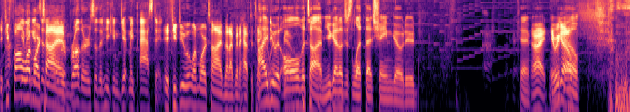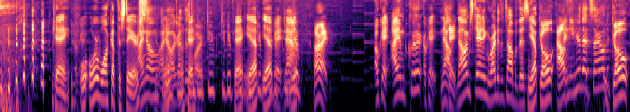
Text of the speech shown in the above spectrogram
If you fall Giving one it more to the time, brother, so that he can get me past it. if you do it one more time, then I'm gonna have to take. I do away it from all the time. You gotta just let that shame go, dude. Okay. All right, here we go. okay. Or, or walk up the stairs. I know. I know. I got Okay. this part. Okay, yep, yep. Okay, now. All right, Okay, I am clear. Okay, now Okay. now I'm standing right at the top of this. Yep. go out. And you hear that sound? Go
